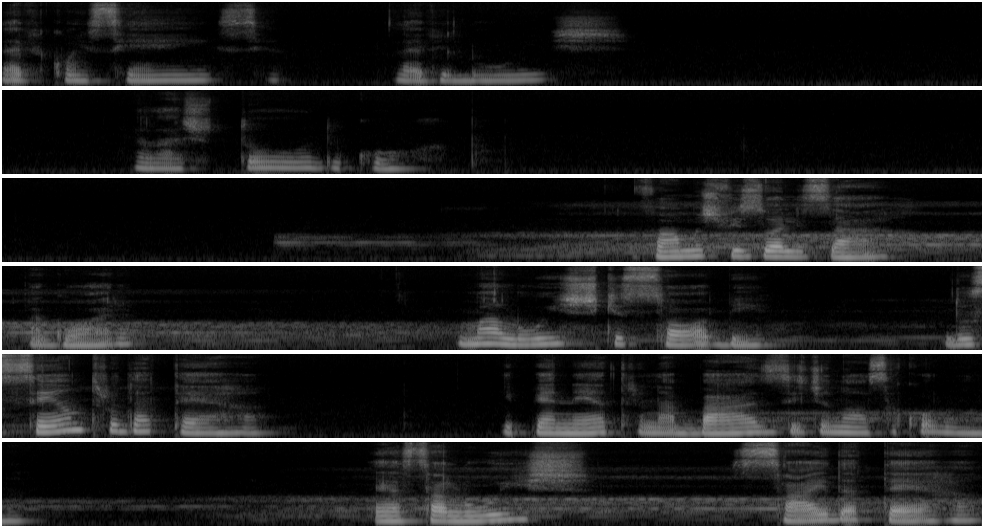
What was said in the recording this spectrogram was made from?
Leve consciência, leve luz. Relaxe todo o corpo. Vamos visualizar agora uma luz que sobe do centro da Terra e penetra na base de nossa coluna. Essa luz sai da Terra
